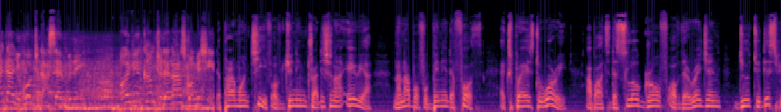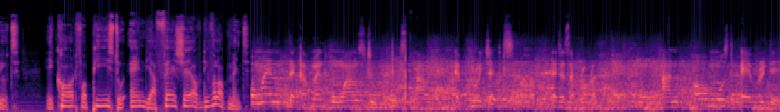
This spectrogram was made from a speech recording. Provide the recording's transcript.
Either you go to the assembly or even come to the lands commission. The paramount chief of Junim traditional area, Nanabofo Bini IV, expressed worry about the slow growth of the region due to dispute. He called for peace to end their fair share of development. When the government wants to put up a project, it is a problem. And almost every day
